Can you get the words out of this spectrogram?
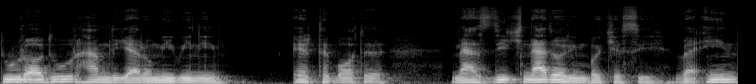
دورا دور همدیگر رو می‌بینیم. ارتباط نزدیک نداریم با کسی و این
